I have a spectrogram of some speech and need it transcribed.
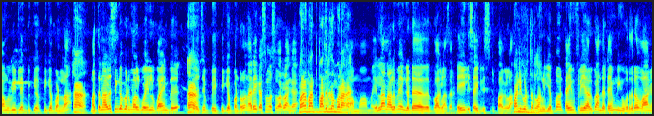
அவங்க வீட்லயே பிக்க பிக்கப் பண்ணலாம். மற்ற நாள் சிங்கப்பெருமாள் கோயில் பாயிண்ட். வச்சு பிக்கப் பண்றோம். நிறைய கஸ்டமர்ஸ் வர்றாங்க. வர பார்த்து பார்த்துட்டு தான் போகிறாங்க ஆமா ஆமா. எல்லா நாளுமே எங்கிட்ட பார்க்கலாம் சார். டெய்லி சைட் விசிட் பார்க்கலாம். பண்ணி கொடுத்துடலாம். உங்களுக்கு எப்போ டைம் ஃப்ரீயா இருக்கோ அந்த டைம் நீங்க ஒரு தடவை வாங்க.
